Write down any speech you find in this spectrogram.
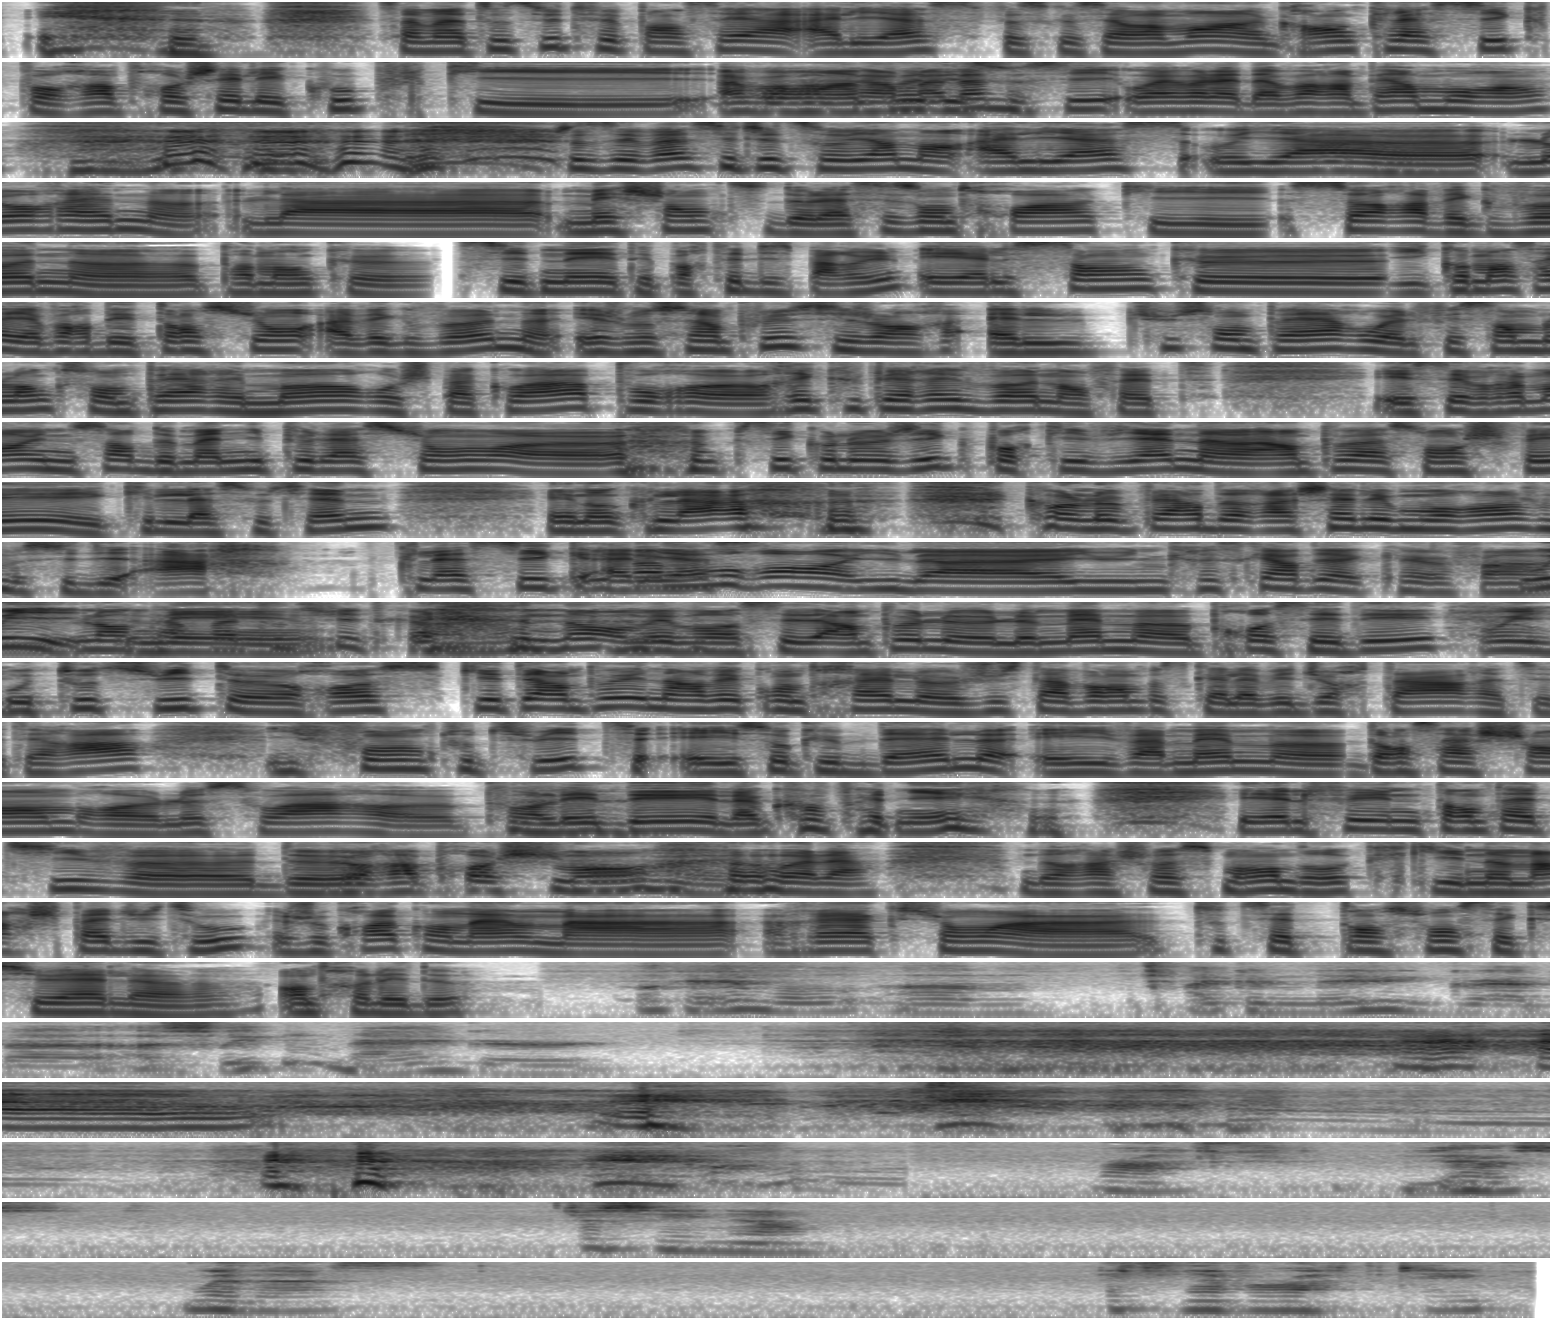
Et ça m'a tout de suite fait penser à Alias parce que c'est vraiment un grand classique pour rapprocher les couples qui Avoir ont un peu malade. des soucis. Ouais, voilà, d'avoir un père mourant. Je sais pas si tu te souviens dans Alias où il y a euh, Lorraine, la méchante de la saison 3 qui sort avec Vaughn euh, pendant que Sydney était portée disparue et elle sent que il commence à y avoir des tensions avec Vaughn et je me souviens plus si genre elle tue son père ou elle fait semblant que son père est mort ou je sais pas quoi pour euh, récupérer Vaughn en fait. Et c'est vraiment une sorte de manipulation euh, psychologique pour qu'il vienne un peu à son chevet et qu'il la soutienne. Et donc là, quand le père de Rachel est mourant, je me suis dit ah classique Il est pas alias. mourant, il a eu une crise cardiaque. Enfin, Oui, l'enterre pas mais- tout de suite quand même. non, mais bon, c'est un peu le, le même euh, procédé Oui. où tout de suite euh, Ross, qui était un peu énervé contre elle euh, juste avant parce qu'elle avait du retard, etc. Ils font tout de suite et il s'occupe d'elle et il va même dans sa chambre le soir pour l'aider et l'accompagner. Et elle fait une tentative de, De rapprochement, rapprochement, voilà, de rachaussement, donc qui ne marche pas du tout. Je crois qu'on a ma réaction à toute cette tension sexuelle entre les deux. Okay, well, um, I can maybe grab a, a sleeping bag or. Uh-oh. Ross, Yes. just so you know, with us, it's never off the table.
